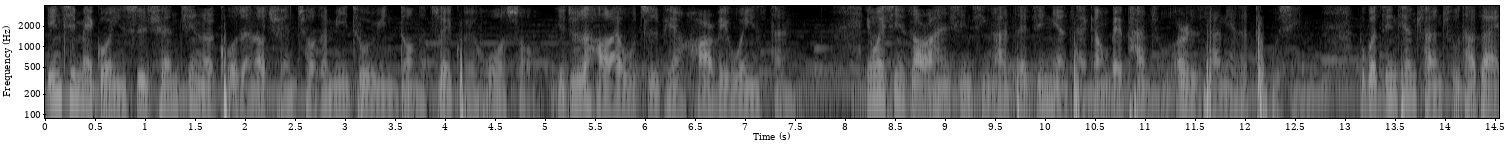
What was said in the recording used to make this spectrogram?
引起美国影视圈进而扩展到全球的 Me Too 运动的罪魁祸首，也就是好莱坞制片 Harvey Weinstein。因为性骚扰和性侵案，在今年才刚被判处二十三年的徒刑。不过今天传出他在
